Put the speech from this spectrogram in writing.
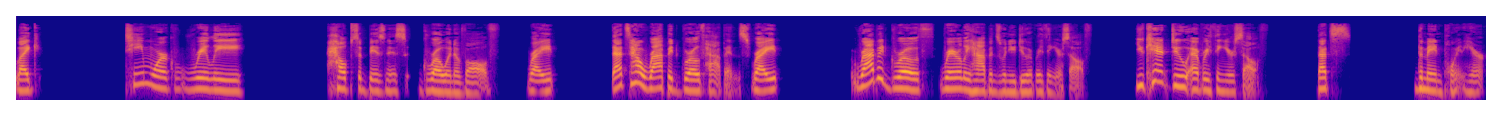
Like teamwork really helps a business grow and evolve, right? That's how rapid growth happens, right? Rapid growth rarely happens when you do everything yourself. You can't do everything yourself. That's the main point here.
